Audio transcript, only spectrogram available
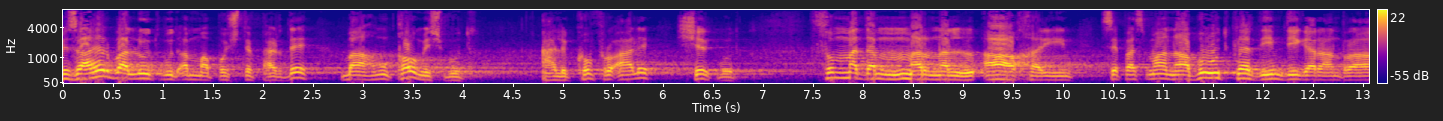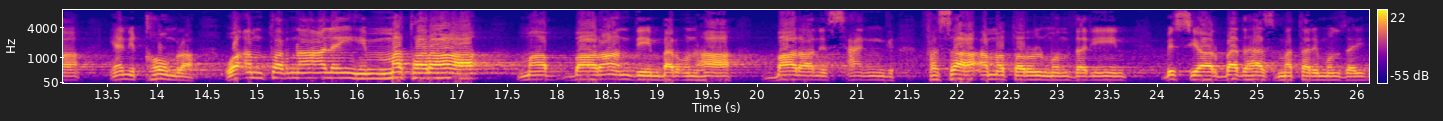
بظاهر با لوط بود اما پشت پرده با همون قومش بود. اهل کفر و اهل شرک بود. ثم دمرنا الاخرین سپس ما نابود کردیم دیگران را یعنی قوم را. و امطرنا علیهم مطرا ما باران دیم بر اونها باران سنگ. فساء مطر المنذرین بسیار بد هست مطر منذرین.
